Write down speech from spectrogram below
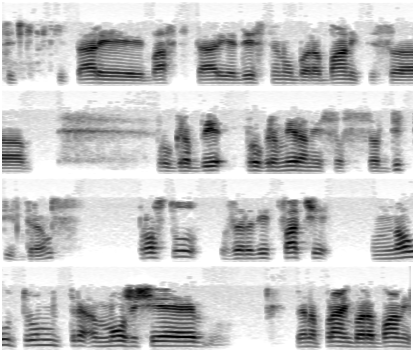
всичките китари, бас-китари, единствено барабаните са програмирани с Addictive Drums, просто заради това, че много трудно можеше да направим барабани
